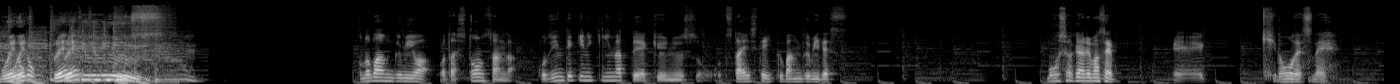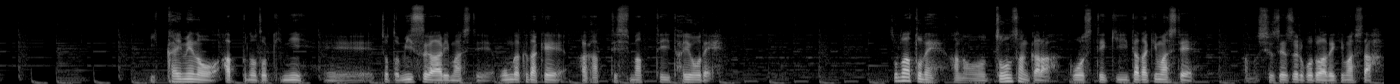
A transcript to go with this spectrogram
燃えろプロ野球ニュースこの番組は私トンさんが個人的に気になった野球ニュースをお伝えしていく番組です。申し訳ありません、えー、昨日ですね。1回目のアップの時に、えー、ちょっとミスがありまして音楽だけ上がってしまっていたようで。その後ねあのジョンさんからご指摘いただきましてあの修正することができました。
